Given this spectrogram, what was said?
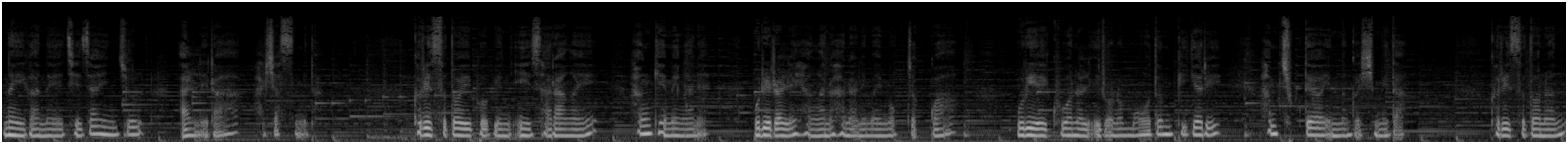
너희가 내 제자인 줄 알리라 하셨습니다. 그리스도의 법인 이 사랑의 한 계명 안에 우리를 향한 하나님의 목적과 우리의 구원을 이루는 모든 비결이 함축되어 있는 것입니다. 그리스도는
